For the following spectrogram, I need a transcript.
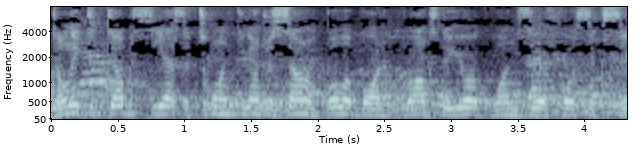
donate to WCS at 2300 Southern Boulevard in Bronx, New York 10460.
